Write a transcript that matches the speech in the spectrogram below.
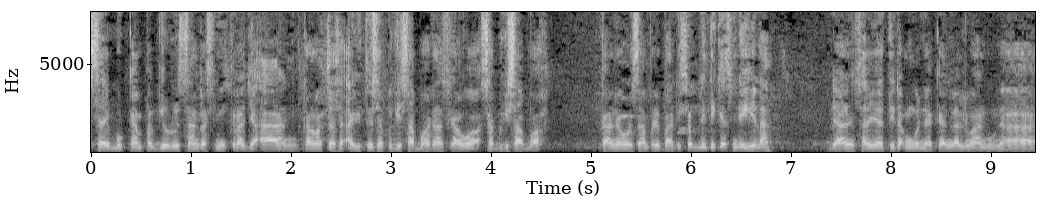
saya bukan pergi urusan rasmi kerajaan. Kalau macam hari itu saya pergi Sabah dan Sarawak. Saya pergi Sabah. Kerana urusan peribadi, saya beli tiket sendirilah. Dan saya tidak menggunakan laluan uh,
